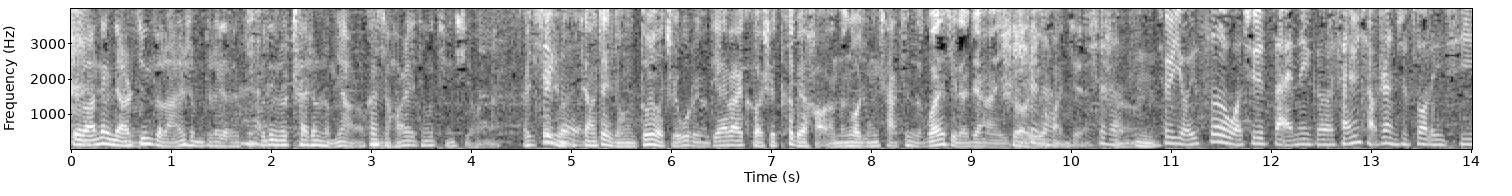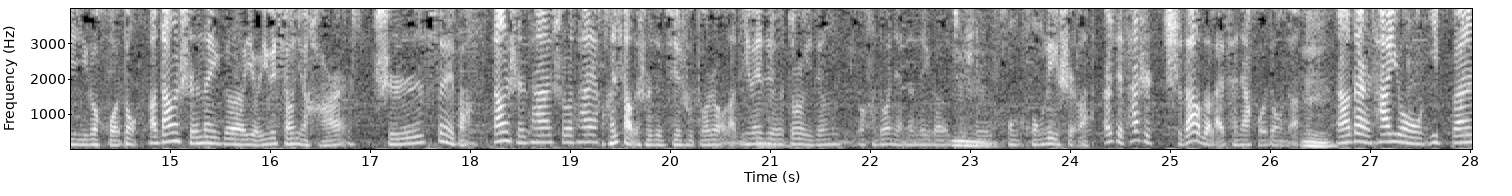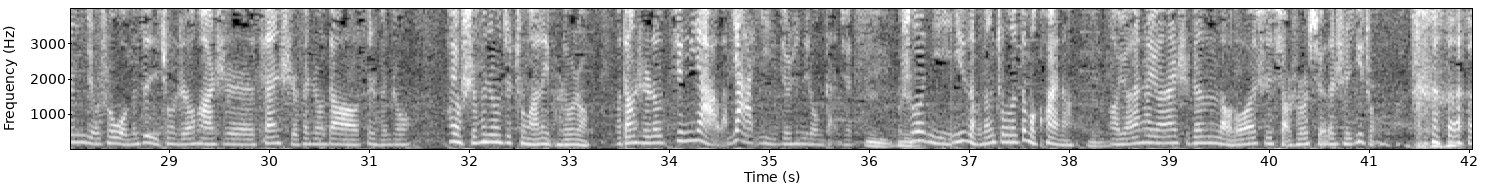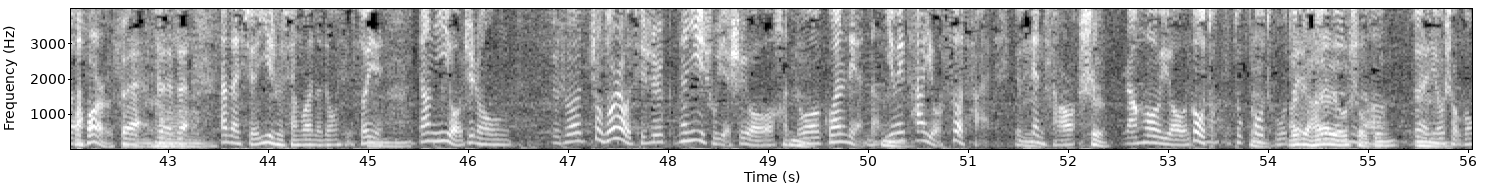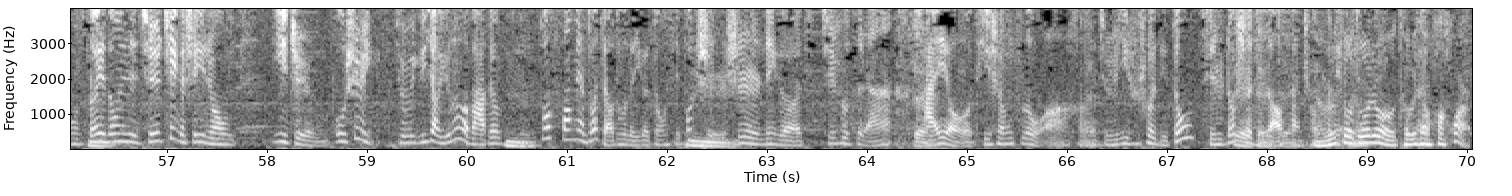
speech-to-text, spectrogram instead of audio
对吧？弄点君子兰什么之类的，不定说拆成什么样了。我看小孩也挺挺喜欢的。而且这这个种像这种多肉植物这种 DIY 课是特别好的，能够融洽亲子关系的这样一个一个环节。是的，嗯。就是有一次我去在那个祥云小镇去做了一期一个活动，然后当时那个有一个小女孩儿十岁吧，当时她说她很小的时候就接触多肉了，因为这个多肉已经有很多年的那个就是嗯。红、红历史了，而且他是迟到的来参加活动的，嗯然后但是他用一般比如说我们自己种植的话是三十分钟到四十分钟。他用十分钟就种完了一盆多肉，我当时都惊讶了，讶异就是那种感觉。嗯我说你你怎么能种的这么快呢？哦，原来他原来是跟老罗是小时候学的是一种，画画的，对对对哦，他在学艺术相关的东西，所以当你有这种。就是说，种多肉其实跟艺术也是有很多关联的，因为它有色彩、有线条，是。然后有构图、构图，对，所有东西呢手工。对，嗯。有手工，所以东西其实这个是一种一直不是就是寓教于乐吧，就嗯。多方面多角度的一个东西，不只是那个接触自然，还有提升自我和就是艺术设计都其实都涉及到范畴有时候。做多肉特别像画画儿，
